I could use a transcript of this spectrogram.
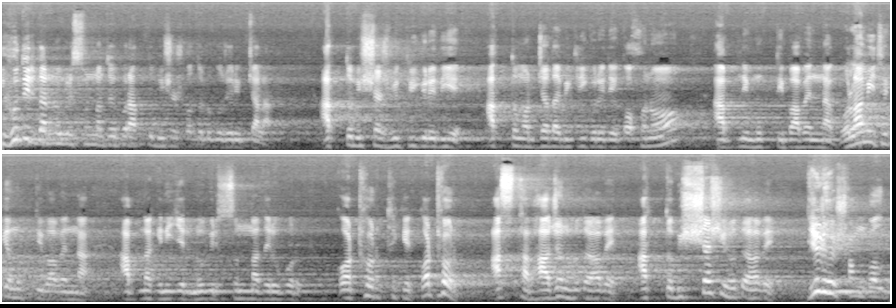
ইহুদির তার নবীর সুন্নাতের উপর আত্মবিশ্বাস কতটুকু জরিপ চালা? আত্মবিশ্বাস বিক্রি করে দিয়ে, আত্মমর্যাদা বিক্রি করে দিয়ে কখনো আপনি মুক্তি পাবেন না, গোলামি থেকে মুক্তি পাবেন না। আপনাকে নিজের নবীর সুন্নাতের উপর কঠোর থেকে কঠোর আস্থা ভাজন হতে হবে, আত্মবিশ্বাসী হতে হবে, দৃঢ় সংকল্প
